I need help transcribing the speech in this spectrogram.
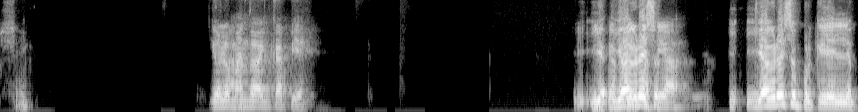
Sí. Yo lo Ah. mando a hincapié. Yo, yo hago eso, patea- y- yo hago eso porque el-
